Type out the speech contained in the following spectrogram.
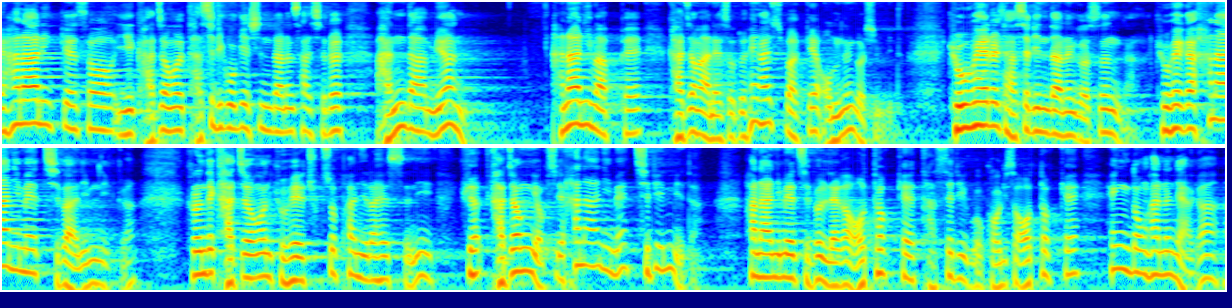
하나님께서 이 가정을 다스리고 계신다는 사실을 안다면 하나님 앞에 가정 안에서도 행할 수밖에 없는 것입니다. 교회를 다스린다는 것은 교회가 하나님의 집 아닙니까? 그런데 가정은 교회의 축소판이라 했으니 가정 역시 하나님의 집입니다. 하나님의 집을 내가 어떻게 다스리고 거기서 어떻게 행동하느냐가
